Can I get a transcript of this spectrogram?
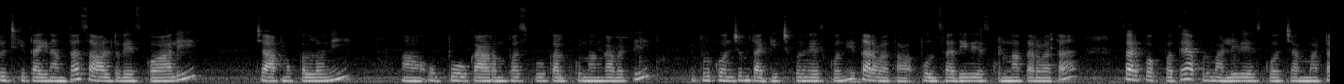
రుచికి తగినంత సాల్ట్ వేసుకోవాలి. చేప ముక్కల్లోని ఉప్పు కారం పసుపు కలుపుకున్నాం కాబట్టి ఇప్పుడు కొంచెం తగ్గించుకొని వేసుకొని తర్వాత పులుసు అది వేసుకున్న తర్వాత సరిపోకపోతే అప్పుడు మళ్ళీ వేసుకోవచ్చు అనమాట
